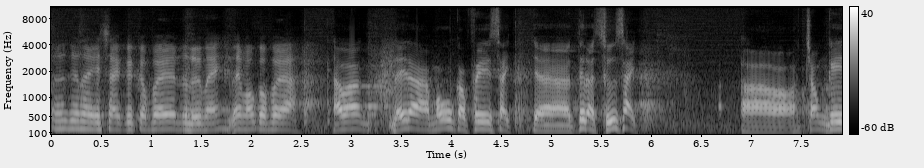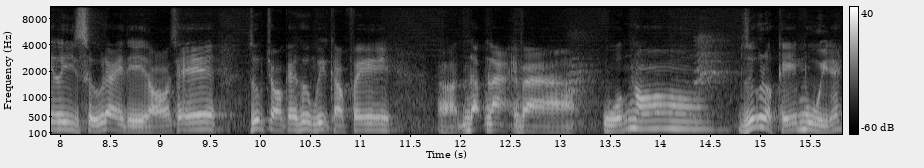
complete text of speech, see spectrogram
Ơ, cái này xài cái cà phê được này đây mẫu cà phê à à, vâng, đấy là mẫu cà phê sạch à, tức là sứ sạch. Ờ, trong cái ly sứ này thì nó sẽ giúp cho cái hương vị cà phê à, đậm lại và uống nó giữ được cái mùi đấy.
